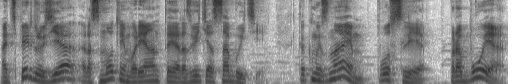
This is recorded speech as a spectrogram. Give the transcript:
А теперь, друзья, рассмотрим варианты развития событий. Как мы знаем, после пробоя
